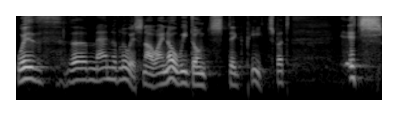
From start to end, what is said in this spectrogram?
with the men of Lewis. Now, I know we don't dig peat, but it's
